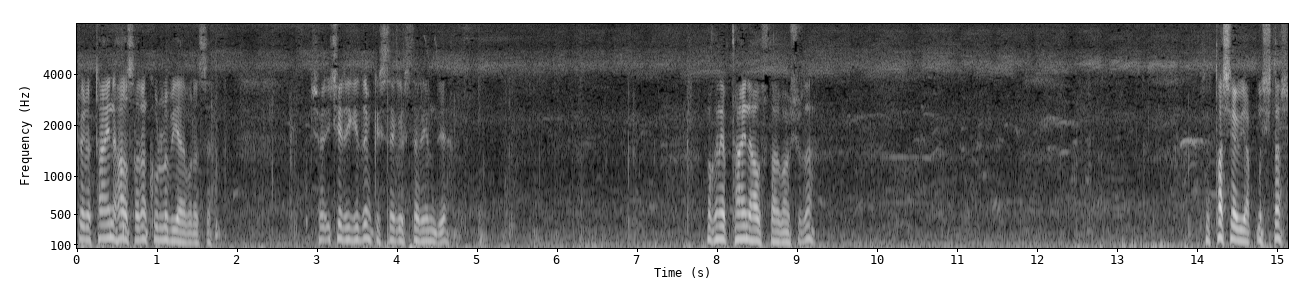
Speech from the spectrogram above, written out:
Şöyle tiny house'ların kurulu bir yer burası. Şöyle içeri girdim ki size göstereyim diye. Bakın hep tiny house'lar var şurada. Şu taş ev yapmışlar.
